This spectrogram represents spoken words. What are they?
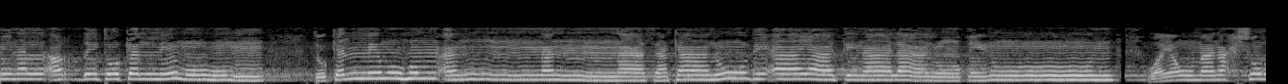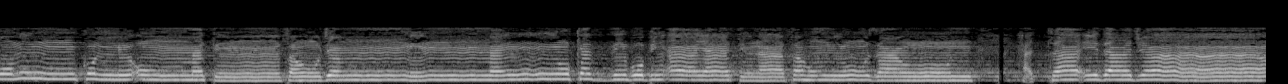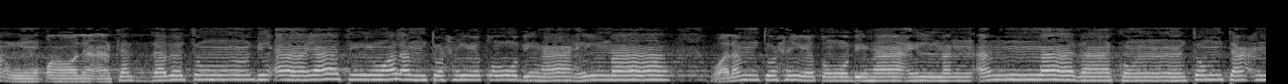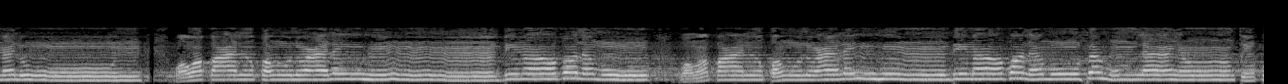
من الأرض تكلمهم تُكَلِّمُهُمْ أَنَّ النَّاسَ كَانُوا بِآيَاتِنَا لَا يُوقِنُونَ وَيَوْمَ نَحْشُرُ مِنْ كُلِّ أُمَّةٍ فَوْجًا مِّمَّن يُكَذِّبُ بِآيَاتِنَا فَهُمْ يُوزَعُونَ حَتَّى إِذَا جَاءُوا قَالَ أَكَذَّبْتُم بِآيَاتِي وَلَمْ تُحِيطُوا بِهَا عِلْمًا ولم تحيطوا بها علما أم ماذا كنتم تعملون ووقع القول عليهم بما ظلموا ووقع القول عليهم بما ظلموا فهم لا ينطقون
